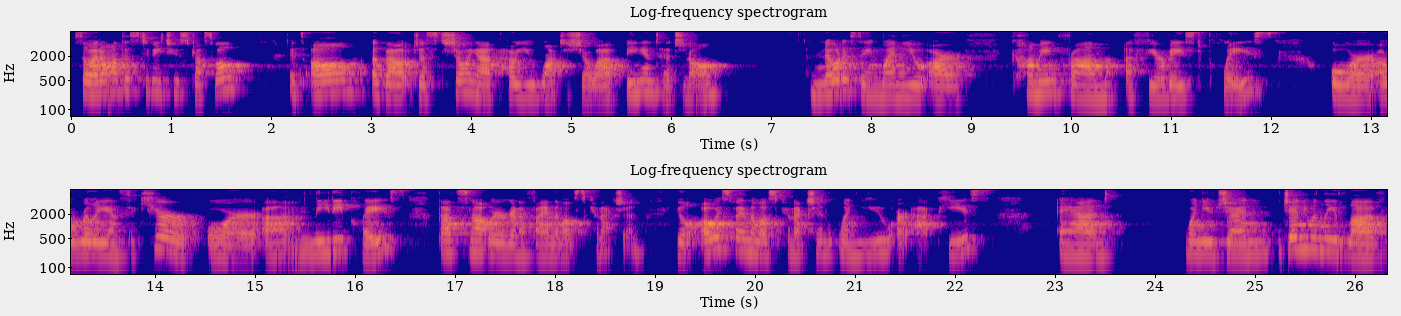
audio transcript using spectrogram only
So, I don't want this to be too stressful. It's all about just showing up how you want to show up, being intentional, noticing when you are coming from a fear based place or a really insecure or um, needy place, that's not where you're going to find the most connection. You'll always find the most connection when you are at peace and when you gen- genuinely love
